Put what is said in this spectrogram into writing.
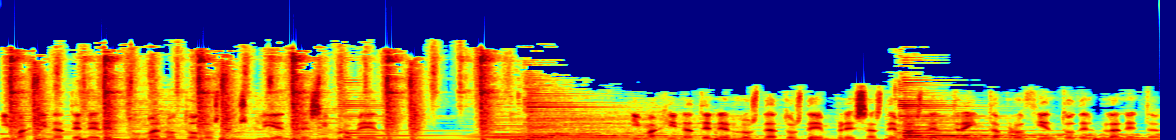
Imagina tener en tu mano todos tus clientes y proveedores. Imagina tener los datos de empresas de más del 30% del planeta.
